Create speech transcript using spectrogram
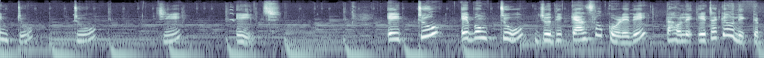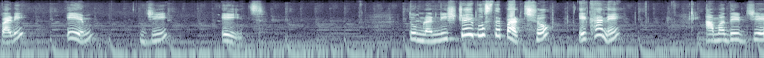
into two G H এই টু এবং টু যদি ক্যান্সেল করে দেই, তাহলে এটাকেও লিখতে পারি এম জি এইচ তোমরা নিশ্চয়ই বুঝতে পারছ, এখানে আমাদের যে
